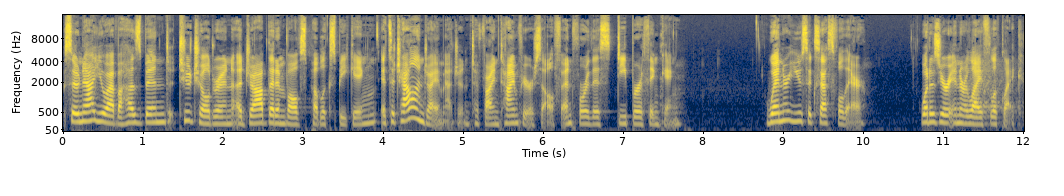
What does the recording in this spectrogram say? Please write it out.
So now you have a husband, two children, a job that involves public speaking. It's a challenge, I imagine, to find time for yourself and for this deeper thinking. When are you successful there? What does your inner life look like?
